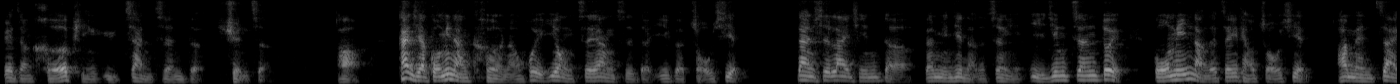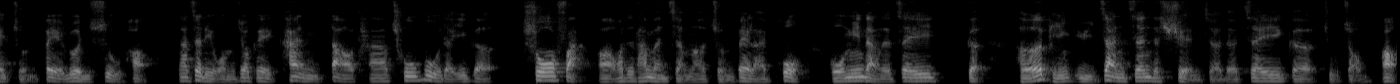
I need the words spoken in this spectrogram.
变成和平与战争的选择。好，看起来国民党可能会用这样子的一个轴线，但是赖清德跟民进党的阵营已经针对国民党的这一条轴线，他们在准备论述。哈。那这里我们就可以看到他初步的一个说法啊，或者他们怎么准备来破国民党的这一个和平与战争的选择的这一个主轴。啊，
